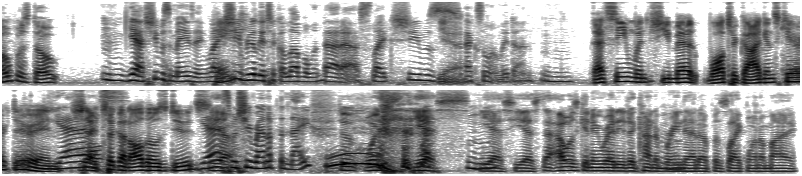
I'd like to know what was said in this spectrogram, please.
Hope was dope. Mhm, Yeah, she was amazing. Like she really took a level in badass. Like she was Yeah. excellently done. hmm That scene when she met Walton Goggins' character and she like, took out all those dudes. Yes, Yeah. when she ran up the knife. Dude, when- yes, Mhm. yes, yes. That, I was getting ready to kind of bring that up as like one of my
